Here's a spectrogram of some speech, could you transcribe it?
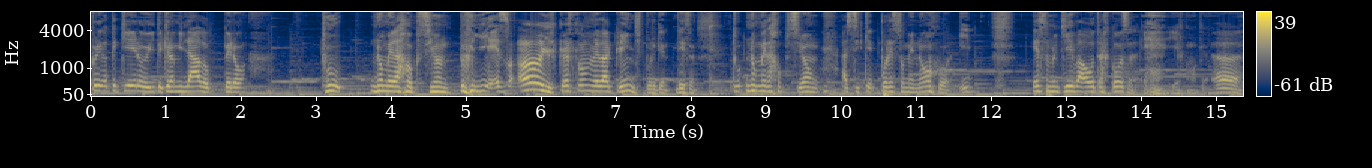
pero yo te quiero y te quiero a mi lado, pero tú no me das opción, tú y eso, ay, que esto me da cringe, porque dice, tú no me das opción, así que por eso me enojo. Y eso me lleva a otras cosas. Y es como que... Ah.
